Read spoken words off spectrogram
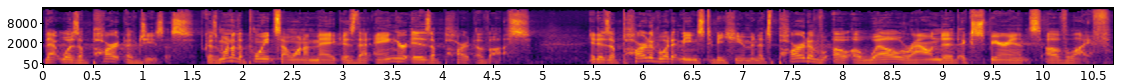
that was a part of Jesus? Because one of the points I want to make is that anger is a part of us. It is a part of what it means to be human. It's part of a, a well rounded experience of life.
